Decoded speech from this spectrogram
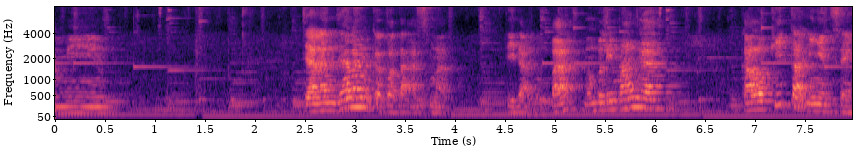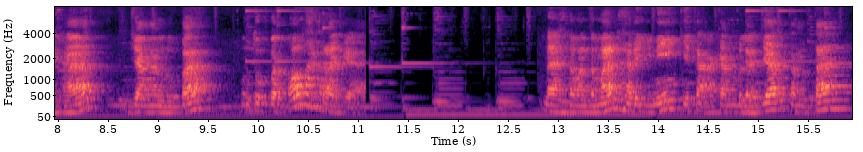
amin. Jalan-jalan ke kota Asmat. Tidak lupa membeli mangga. Kalau kita ingin sehat, jangan lupa untuk berolahraga. Nah, teman-teman, hari ini kita akan belajar tentang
